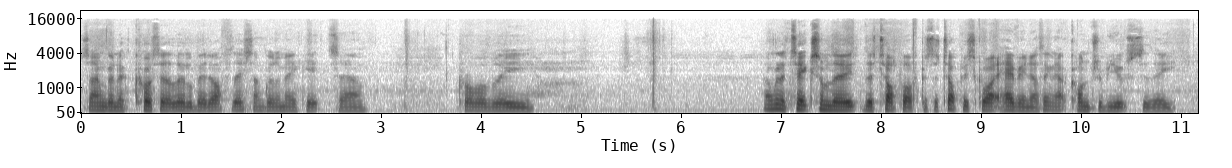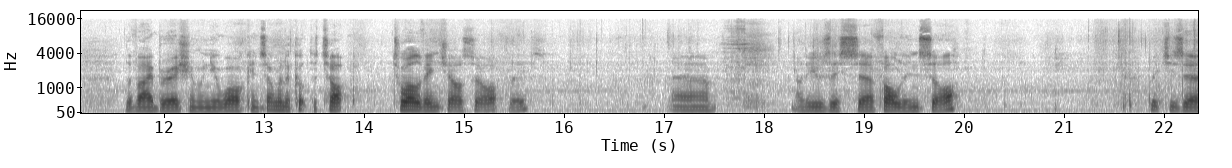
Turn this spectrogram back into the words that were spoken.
So I'm going to cut a little bit off this. I'm going to make it um, probably. I'm going to take some of the, the top off because the top is quite heavy and I think that contributes to the the vibration when you're walking. So I'm going to cut the top 12 inch or so off this. Um, I'll use this uh, folding saw which is a,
